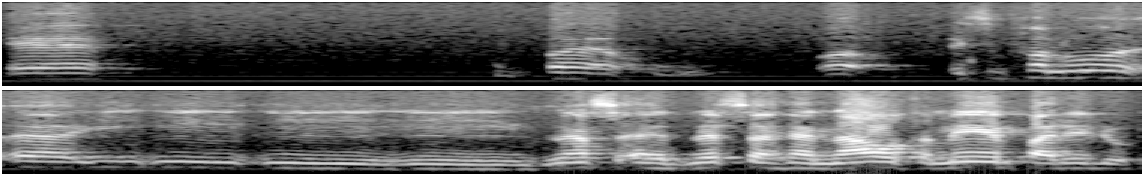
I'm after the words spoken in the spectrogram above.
É, você falou é, em, em, em, nessa, é, nessa renal também, aparelho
